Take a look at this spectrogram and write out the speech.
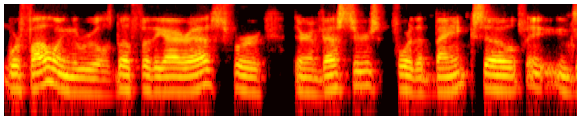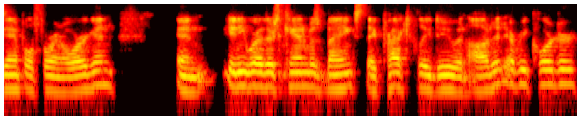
we're following the rules, both for the IRS, for their investors, for the bank. So, for example, for an Oregon, and anywhere there's cannabis banks, they practically do an audit every quarter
